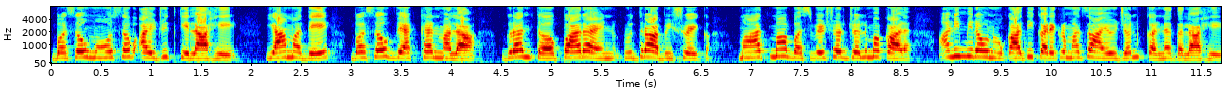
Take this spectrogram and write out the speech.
बसव महोत्सव आयोजित केला आहे. यामध्ये बसव व्याख्यानमाला ग्रंथ पारायण रुद्राभिषेक महात्मा बसवेश्वर जन्मकाळ आणि मिरवणूक आदी कार्यक्रमाचं आयोजन करण्यात आलं आहे.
